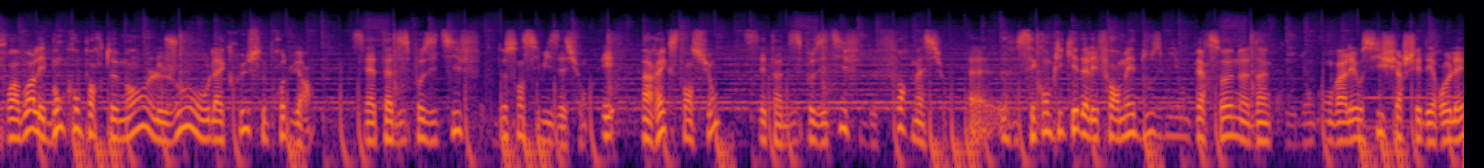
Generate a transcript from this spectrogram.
pour avoir les bons comportements le jour où la crue se produira. C'est un dispositif de sensibilisation et par extension, c'est un dispositif de formation. Euh, c'est compliqué d'aller former 12 millions de personnes d'un coup, donc on va aller aussi chercher des relais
